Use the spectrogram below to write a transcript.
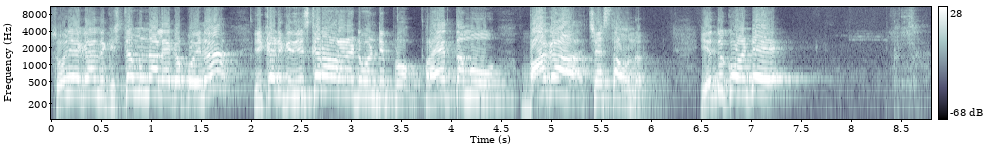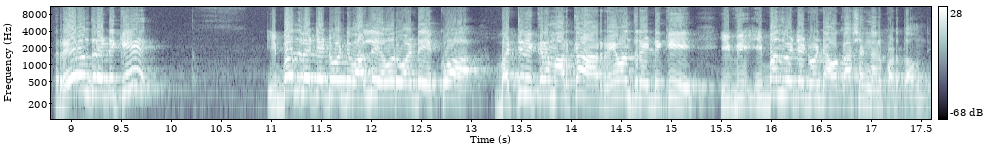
సోనియా గాంధీకి ఇష్టం ఉన్నా లేకపోయినా ఇక్కడికి తీసుకురావాలనేటువంటి ప్ర- ప్రయత్నము బాగా చేస్తూ ఉన్నారు. ఎందుకు అంటే రేవంత్ రెడ్డికి ఇబ్బంది పెట్టేటువంటి వాళ్ళు ఎవరు అంటే ఎక్కువ బట్టి విక్రమార్క రేవంత్ రెడ్డికి ఇవి ఇబ్బంది పెట్టేటువంటి అవకాశం కనపడతా ఉంది.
